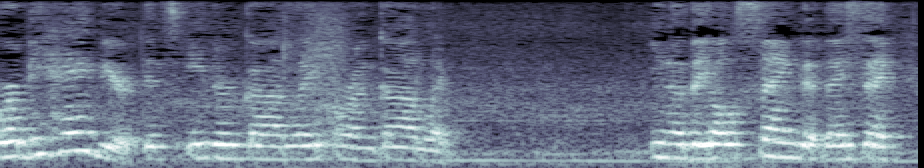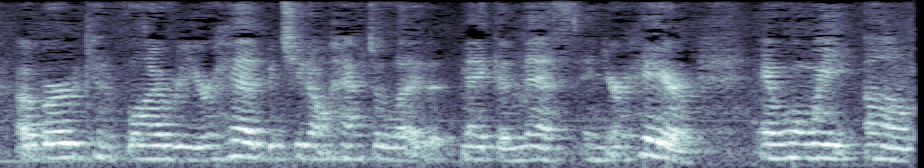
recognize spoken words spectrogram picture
or a behavior that's either godly or ungodly. You know, the old saying that they say, a bird can fly over your head, but you don't have to let it make a nest in your hair. And when we, um,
